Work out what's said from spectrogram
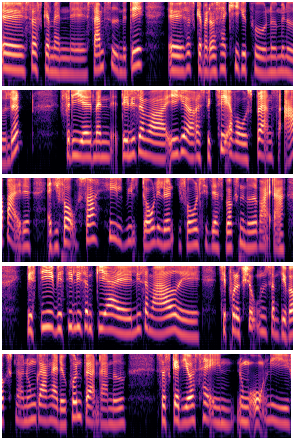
Øh, så skal man øh, samtidig med det, øh, så skal man også have kigget på noget med noget løn. Fordi at man, det er ligesom at ikke at respektere vores børns arbejde, at de får så helt vildt dårlig løn i forhold til deres voksne medarbejdere. Hvis de, hvis de ligesom giver øh, lige så meget øh, til produktionen som de voksne, og nogle gange er det jo kun børn, der er med, så skal de også have en, nogle ordentlige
